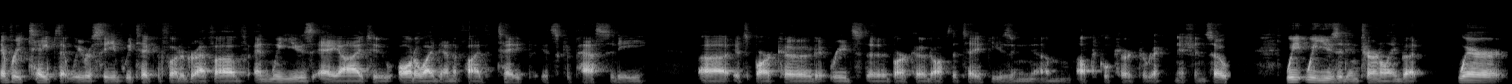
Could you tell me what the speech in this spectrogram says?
every tape that we receive, we take a photograph of, and we use AI to auto identify the tape, its capacity, uh, its barcode. It reads the barcode off the tape using um, optical character recognition. So we, we use it internally, but where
